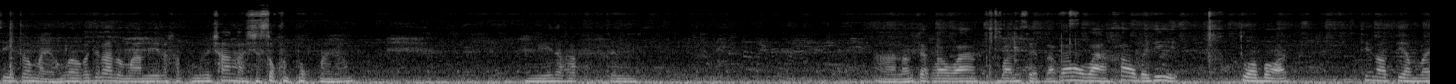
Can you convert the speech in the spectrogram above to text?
ซีตัวใหม่ของเราก็จะได้ประมาณนี้นะครับ มือช่างอาจจะสกปรกหน่อยนะครับอย่างนี้นะครับ เป็นหลังจากเราวางบอลเสร็จแล้วก็มาวางเข้าไปที่ตัวบอร์ดที่เราเตรียมไว้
